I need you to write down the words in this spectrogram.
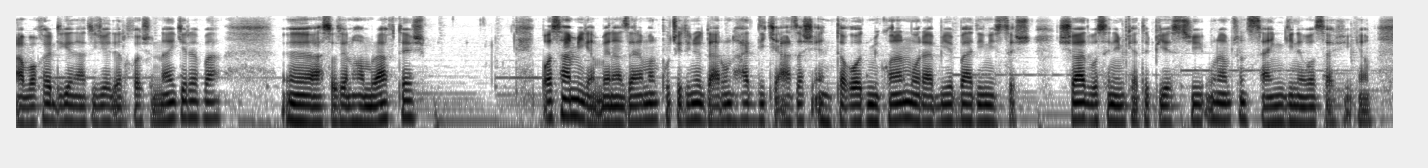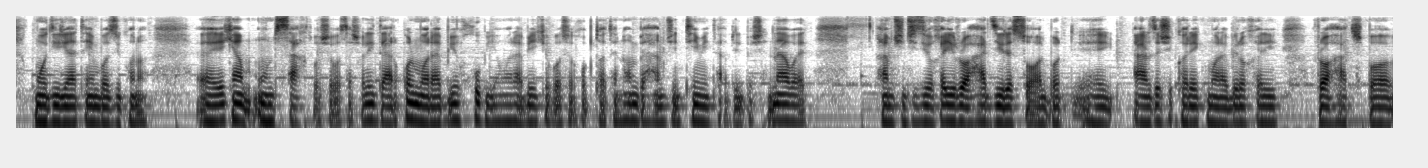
اواخر دیگه نتیجه دلخواهش رو نگرفت و از تاتنهام رفتش. باز هم میگم به نظر من پوچتینو در اون حدی که ازش انتقاد می‌کنن مربی بدی نیستش. شاید واسه نیمکت پی اس جی اونم چون سنگینه واسش یکم مدیریت این بازیکن‌ها یکم اون سخت باشه واسش. ولی در کل مربی خوبیه مربی که واسه خب تاتنهام به همچین تیمی تبدیل بشه. نباید همچین چیزی رو خیلی راحت زیر سوال برد ارزش کار یک مربی رو خیلی راحت با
